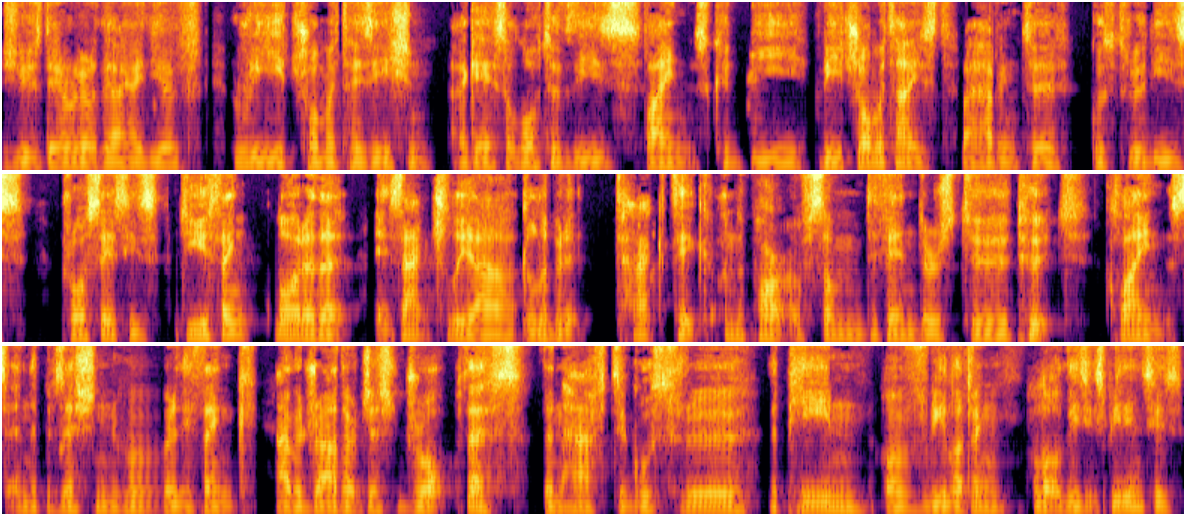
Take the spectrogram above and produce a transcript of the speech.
used earlier, the idea of re traumatization. I guess a lot of these clients could be re traumatized by having to go through these processes. Do you think, Laura, that it's actually a deliberate tactic on the part of some defenders to put clients in the position where they think, I would rather just drop this than have to go through the pain of reliving a lot of these experiences?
